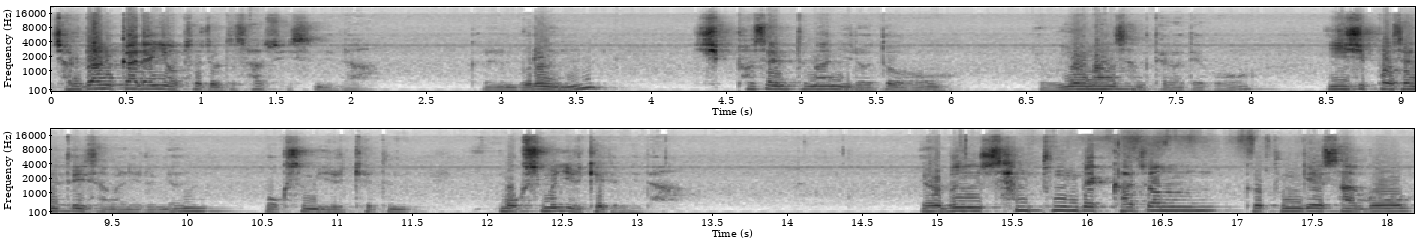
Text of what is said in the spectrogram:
절반가량이 없어져도 살 수 있습니다. 그러는 물은 10%만 잃어도 위험한 상태가 되고 20% 이상을 잃으면 목숨을 잃게, 된, 목숨을 잃게 됩니다. 여러분 삼풍백화점 그 붕괴 사고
